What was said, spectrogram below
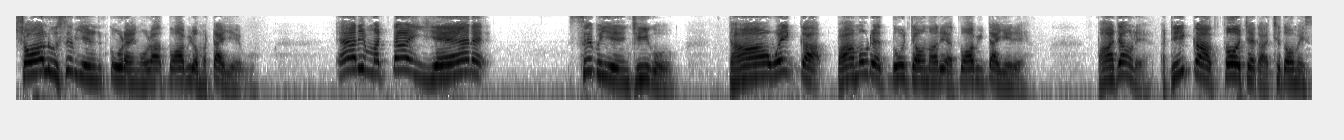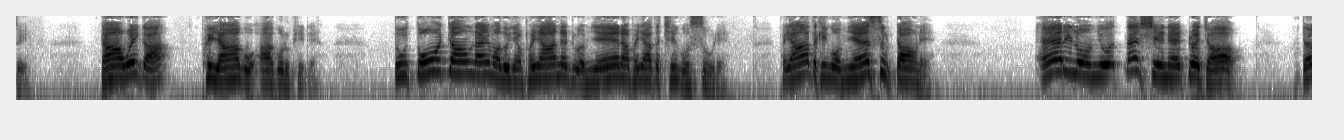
ရှောလူစစ်ပြင်ကိုယ်တိုင်ကိုလာသွားပြီးတော့မတိုက်ရဲဘူးအဲ့ဒီမတိုက်ရဲတဲ့စစ်ဘရင်ကြီးကိုဒါဝိတ်ကဘာမဟုတ်တဲ့သိုးကြောင်သားတွေကသွားပြီးတိုက်ရဲတယ်။ဘာကြောင့်လဲအဓိကသောချက်ကချစ်တော်မိတ်ဆွေဒါဝိတ်ကဖျားကိုအားကိုးလို့ဖြစ်တယ်။သူသိုးကြောင်တိုင်းမှာဆိုရင်ဖျားနဲ့တူအမြဲတမ်းဖျားသခင်ကိုစုတယ်။ဖျားသခင်ကိုအမြဲစုတောင်းတယ်။အဲဒီလိုမျိုးအသက်ရှင်တဲ့အတွက်ကြောင့် ဒီ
